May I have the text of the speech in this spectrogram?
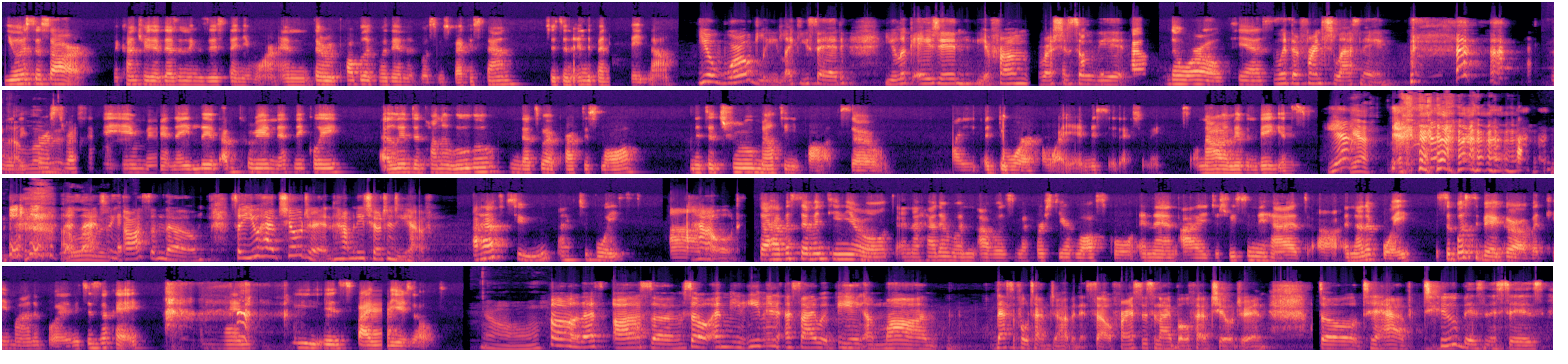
USSR, the country that doesn't exist anymore, and the republic within it was Uzbekistan. So it's an independent state now. You're worldly. Like you said, you look Asian, you're from Russian Soviet The world, yes. with a French last name. So I the first it. Russian name, and I lived. I'm Korean ethnically. I lived in Honolulu, and that's where I practice law. And it's a true melting pot. So I adore Hawaii. I miss it actually. So now I live in Vegas. Yeah. Yeah. That's actually it. awesome, though. So you have children. How many children do you have? I have two. I have two boys. Um, How old? So I have a 17 year old, and I had him when I was my first year of law school. And then I just recently had uh, another boy. It's supposed to be a girl, but came out a boy, which is okay. And he is five years old. Oh, Oh, that's awesome. So, I mean, even aside with being a mom, that's a full time job in itself. Francis and I both have children. So, to have two businesses,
